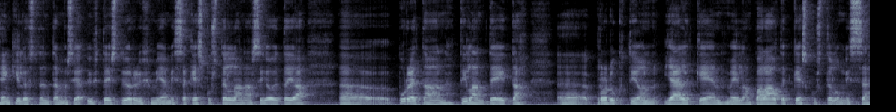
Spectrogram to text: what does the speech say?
henkilöstön tämmöisiä yhteistyöryhmiä, missä keskustellaan asioita ja ö, puretaan tilanteita produktion jälkeen meillä on palautekeskustelu, missä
